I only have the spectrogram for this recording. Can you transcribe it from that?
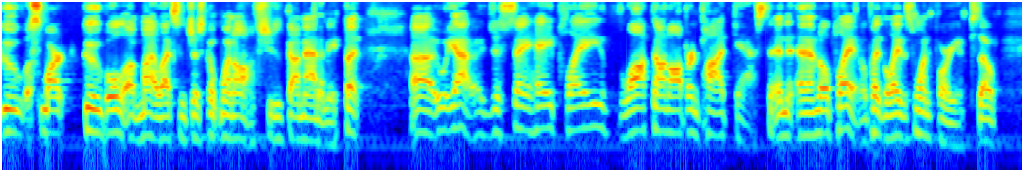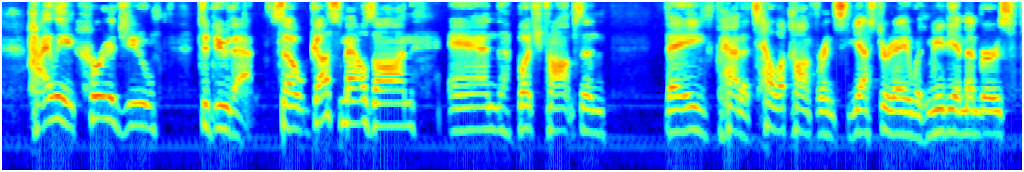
Google, a smart Google, uh, my Alexa just went off. She just got mad at me. But uh, yeah, just say, hey, play Locked On Auburn podcast, and, and it'll play it. It'll play the latest one for you. So highly encourage you to do that. So Gus Malzahn and Butch Thompson, they had a teleconference yesterday with media members.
